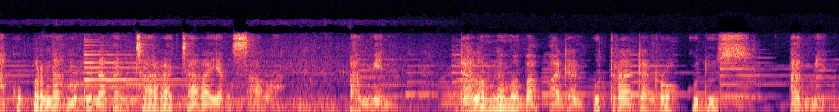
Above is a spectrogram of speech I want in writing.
aku pernah menggunakan cara-cara yang salah. Amin. Dalam nama Bapa dan Putra dan Roh Kudus. Amin.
